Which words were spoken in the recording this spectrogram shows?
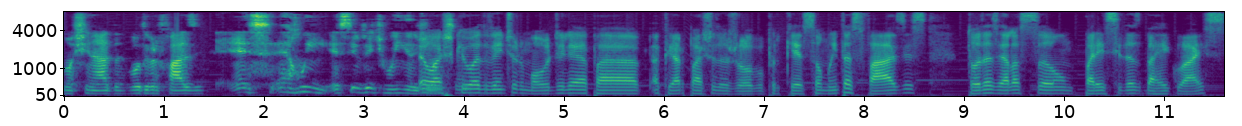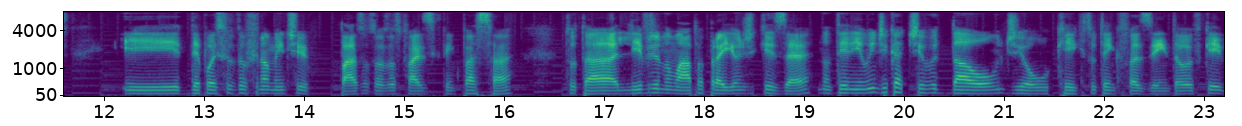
não achei nada, pra fase. É, é ruim, é simplesmente ruim. Eu jogo, acho sabe? que o Adventure Mode ele é a, pior parte do jogo, porque são muitas fases, todas elas são parecidas barra iguais, e depois que tu finalmente passa todas as fases que tem que passar, tu tá livre no mapa pra ir onde quiser, não tem nenhum indicativo da onde ou o que que tu tem que fazer, então eu fiquei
